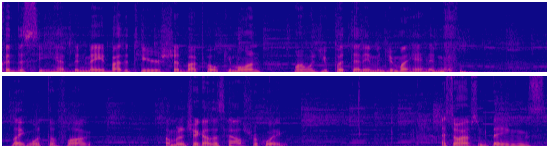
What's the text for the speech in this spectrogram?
Could the sea have been made by the tears shed by Pokemon? Why would you put that image in my head? like, what the fuck? I'm gonna check out this house real quick. I still have some things.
